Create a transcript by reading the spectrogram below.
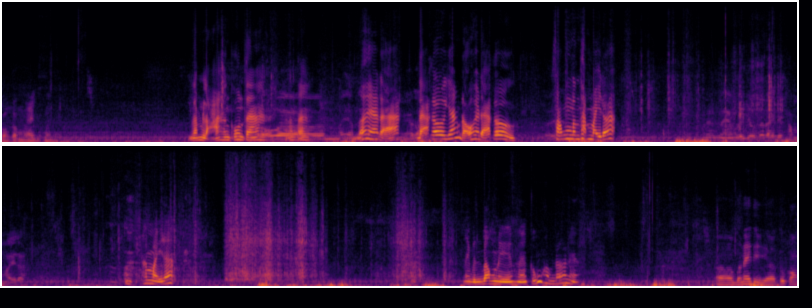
con cầm máy giúp mình làm lạ hơn của người ta. Độ, ờ, người ta đó ha đạt. Đạt ơi dán độ hay đạt ơi? Phong lên thăm mày đó. Em em người vô tới đây để thăm mày đó. Thăm mày đó. Này bình bông này hả, cúng hôm đó nè. Ờ, bữa nay thì ờ, tụi con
